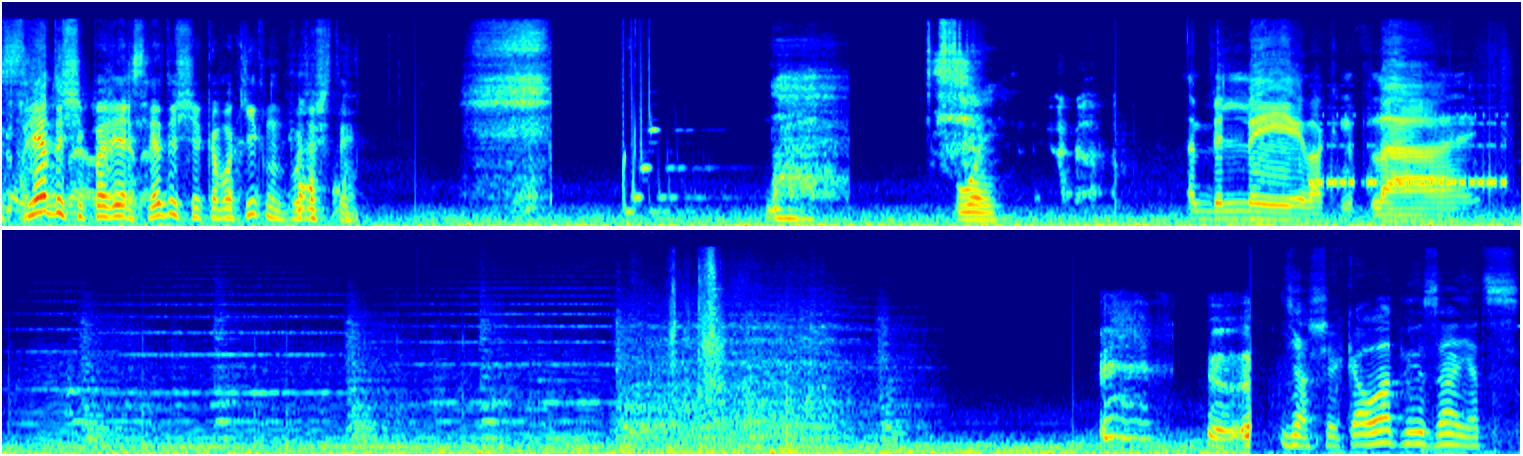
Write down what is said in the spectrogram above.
следующий, поверь, следующий, кого кикнут, будешь ты. Ой. I believe I can fly. Я шоколадный заяц.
